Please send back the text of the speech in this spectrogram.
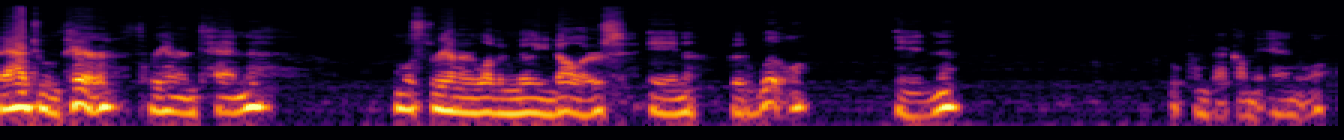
They had to impair 310 almost $311 million in goodwill in, we'll come back on the annual,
